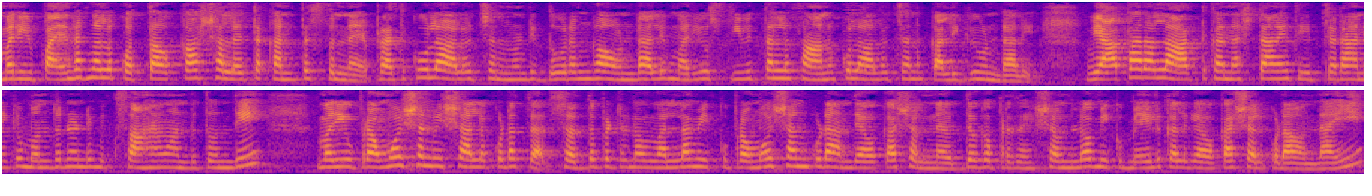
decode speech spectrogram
మరి పని రంగంలో కొత్త అవకాశాలు అయితే కనిపిస్తున్నాయి. ప్రతికూల ఆలోచన నుండి దూరంగా ఉండాలి మరియు జీవితంలో సానుకూల ఆలోచన కలిగి ఉండాలి. వ్యాపారాల ఆర్థిక నష్టాన్ని తీర్చడానికి ముందు నుండి మీకు సహాయం అందుతుంది. మరియు ప్రమోషన్ విషయాల్లో కూడా శ్రద్ధ పెట్టడం వల్ల మీకు ప్రమోషన్ కూడా అందే అవకాశాలు ఉన్నాయి. ఉద్యోగ ప్రదేశంలో మీకు మేలు కలిగే అవకాశాలు కూడా ఉన్నాయి.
